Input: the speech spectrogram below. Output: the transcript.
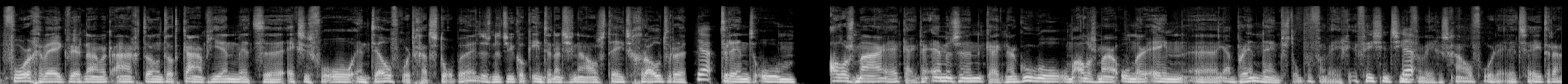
vorige week werd namelijk aangetoond dat KPN met eh, Access for All en Telfort gaat stoppen. Dus natuurlijk ook internationaal een steeds grotere Ja. trend om alles maar, hè, kijk naar Amazon, kijk naar Google, om alles maar onder één eh, ja, brandname te stoppen vanwege efficiëntie, Ja. vanwege schaalvoordelen, et cetera.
